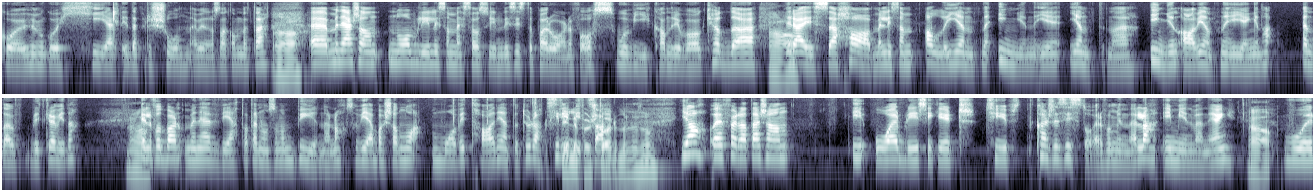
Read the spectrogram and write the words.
går, hun går helt i depresjon når jeg begynner å snakke om dette. Eh, men jeg er sånn Nå blir liksom mest sannsynlig de siste par årene for oss hvor vi kan drive og kødde, reise, ha med liksom alle jentene Ingen i jentene Ingen av jentene i gjengen har enda blitt gravide. Eller fått barn, men jeg vet at det er noen som begynner nå. Så vi er bare sånn, nå må vi ta en jentetur, da. Til Stille for Ibiza. stormen, liksom. Ja, og jeg føler at det er sånn I år blir sikkert typ, kanskje siste året for min del, da, i min vennegjeng, Ja. hvor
